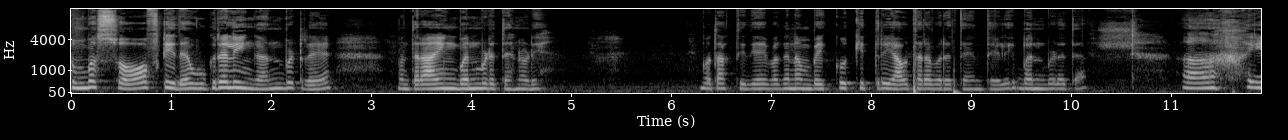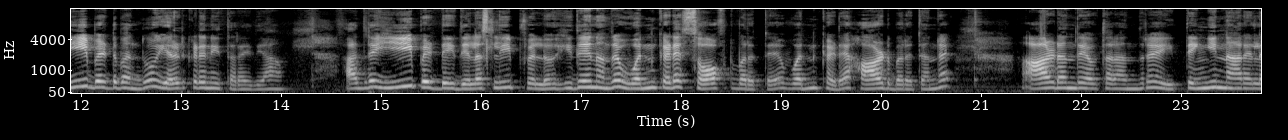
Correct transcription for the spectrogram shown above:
ತುಂಬ ಸಾಫ್ಟ್ ಇದೆ. ಉಗ್ರಲ್ಲಿ ಹಿಂಗೆ ಅಂದ್ಬಿಟ್ರೆ ಒಂಥರ ಹಿಂಗೆ ಬಂದ್ಬಿಡುತ್ತೆ ನೋಡಿ. ಗೊತ್ತಾಗ್ತಿದೆಯಾ? ಇವಾಗ ನಮ್ಮ ಬೆಕ್ಕು ಕಿತ್ತರೆ ಯಾವ ಥರ ಬರುತ್ತೆ ಅಂತೇಳಿ ಬಂದ್ಬಿಡುತ್ತೆ. ಈ ಬೆಡ್ ಬಂದು ಎರಡು ಕಡೆನೂ ಈ ಥರ ಇದೆಯಾ? ಆದರೆ ಈ ಬೆಡ್ ಇದೆಯಲ್ಲ ಸ್ಲೀಪ್ ವೆಲ್ಲು ಇದೇನಂದರೆ ಒಂದು ಕಡೆ ಸಾಫ್ಟ್ ಬರುತ್ತೆ, ಒಂದು ಕಡೆ ಹಾರ್ಡ್ ಬರುತ್ತೆ. ಅಂದರೆ ಹಾರ್ಡ್ ಅಂದರೆ ಯಾವ ಥರ ಅಂದರೆ ಈ ತೆಂಗಿನ ನಾರೆಲ್ಲ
